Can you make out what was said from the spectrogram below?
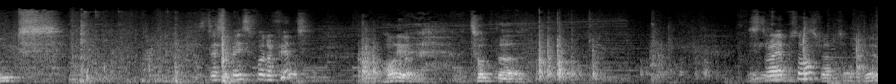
Oops. Is there space for the fins? Oh yeah, I took the Straps off? Straps off, yeah.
